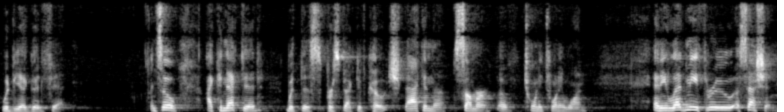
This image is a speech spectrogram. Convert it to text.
would be a good fit. And so I connected with this prospective coach back in the summer of 2021. And he led me through a session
